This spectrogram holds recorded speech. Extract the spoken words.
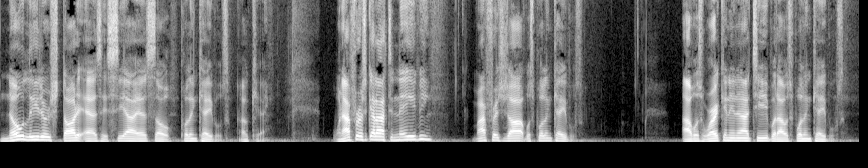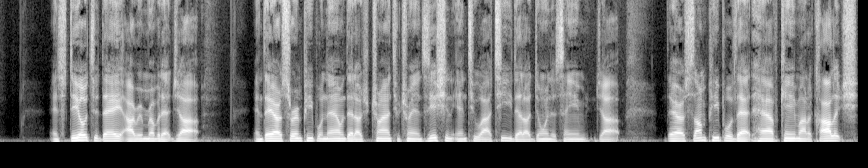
no leader started as a CISO pulling cables. Okay. When I first got out the Navy, my first job was pulling cables. I was working in IT, but I was pulling cables. And still today, I remember that job. And there are certain people now that are trying to transition into IT that are doing the same job. There are some people that have came out of college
